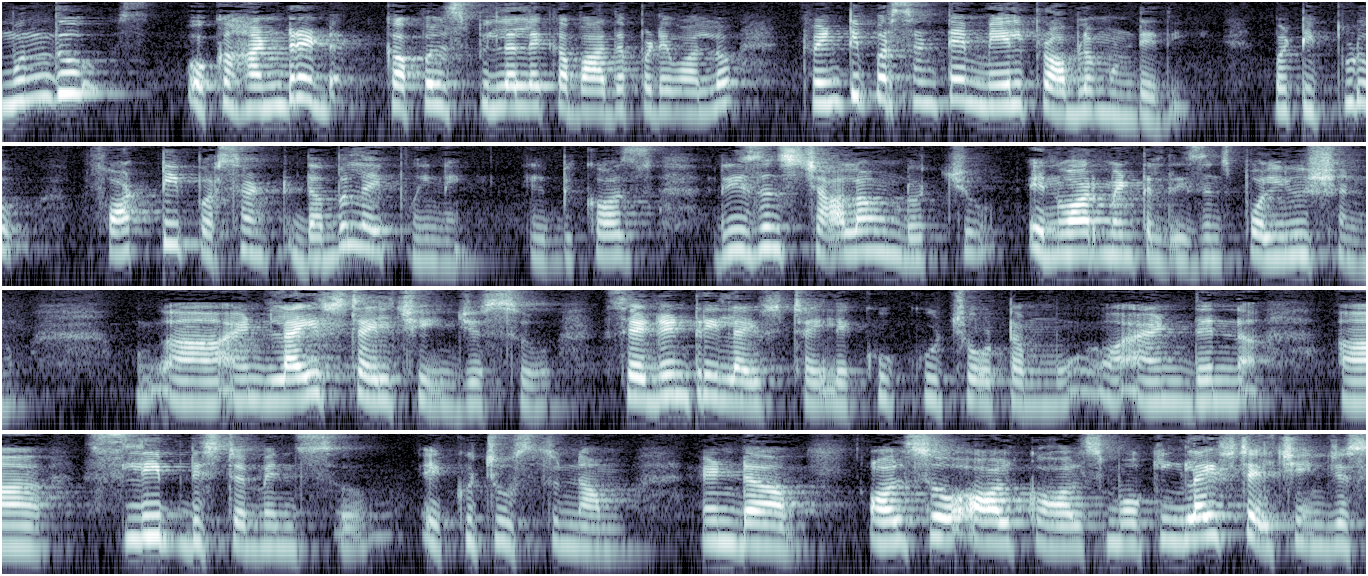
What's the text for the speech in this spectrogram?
ముందు ఒక హండ్రెడ్ కపుల్స్ పిల్లలేక బాధపడే వాళ్ళు ట్వంటీ పర్సెంటే మేల్ ప్రాబ్లం ఉండేది. బట్ ఇప్పుడు ఫార్టీ పర్సెంట్ డబుల్ అయిపోయినాయి. బికాజ్ రీజన్స్ చాలా ఉండొచ్చు environmental reasons pollution. And life style changes sedentary life style ఎక్కువ కూర్చోవటము అండ్ దెన్ స్లీప్ డిస్టర్బెన్స్ ఎక్కువ చూస్తున్నాం and also alcohol smoking life style changes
